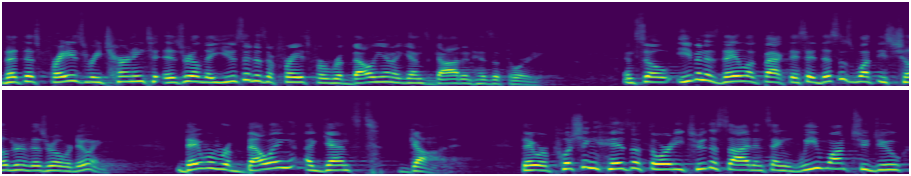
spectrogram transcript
that this phrase returning to Israel, they use it as a phrase for rebellion against God and his authority. And so even as they look back, they say, this is what these children of Israel were doing. They were rebelling against God. They were pushing his authority to the side and saying, We want to do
